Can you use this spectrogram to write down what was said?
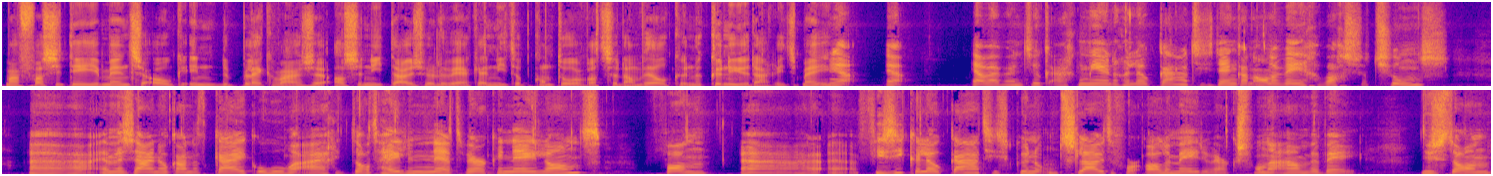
maar faciliteer je mensen ook in de plek waar ze, als ze niet thuis willen werken en niet op kantoor, wat ze dan wel kunnen. Kunnen je daar iets mee? Ja, ja. ja we hebben natuurlijk eigenlijk meerdere locaties. Denk aan alle wegenwachtstations. Uh, en we zijn ook aan het kijken hoe we eigenlijk dat hele netwerk in Nederland van uh, fysieke locaties kunnen ontsluiten voor alle medewerkers van de ANWB. Dus dan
